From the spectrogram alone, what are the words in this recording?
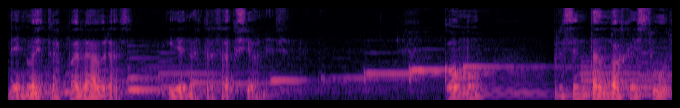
de nuestras palabras y de nuestras acciones. ¿Cómo? Presentando a Jesús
